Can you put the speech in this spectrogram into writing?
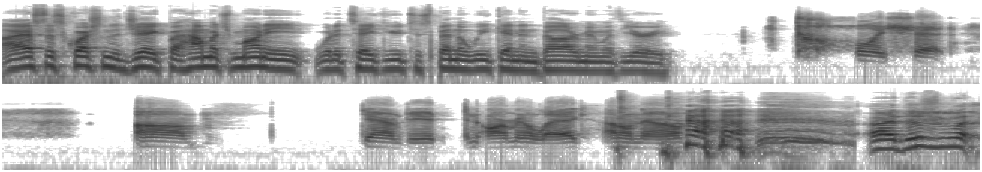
I asked this question to Jake, but how much money would it take you to spend the weekend in Bellarmine with Yuri? Holy shit. Um, damn, dude, an arm and a leg. I don't know. All right, this is what.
